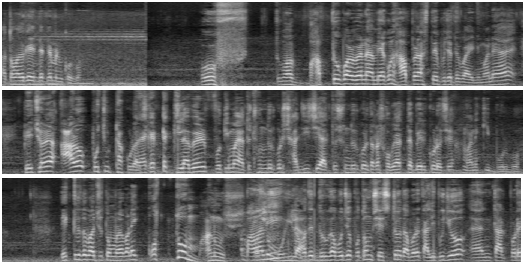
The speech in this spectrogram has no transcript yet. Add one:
আর তোমাদেরকে এন্টারটেনমেন্ট করব। উফ তোমার ভাবতেও পারবে না আমি এখন হাফ রাস্তায় পৌঁছাতে পারিনি। মানে পেছনে আরও প্রচুর ঠাকুর আছে। এক একটা ক্লাবের প্রতিমা এত সুন্দর করে সাজিয়েছে এত সুন্দর করে তারা শোভাযাত্রা বের করেছে মানে কি বলব? দেখতে তো পাচ্ছ তোমরা মানে কত মানুষ বাঙালি মহিলা। আমাদের দুর্গাপুজো প্রথম শ্রেষ্ঠ তারপরে কালী পুজো অ্যান্ড তারপরে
